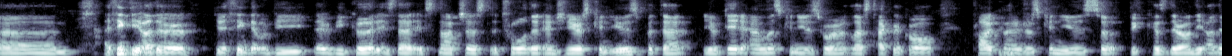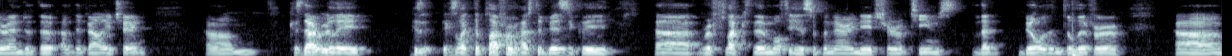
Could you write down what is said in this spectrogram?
um, I think the other the other thing that would be that would be good is that it's not just a tool that engineers can use, but that you know data analysts can use who are less technical, product managers can use. So because they're on the other end of the of the value chain, because um, that really because it's like the platform has to basically uh, reflect the multidisciplinary nature of teams that build and deliver uh,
